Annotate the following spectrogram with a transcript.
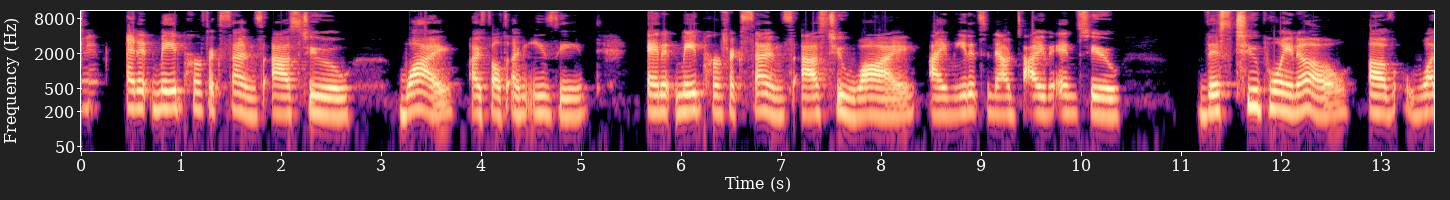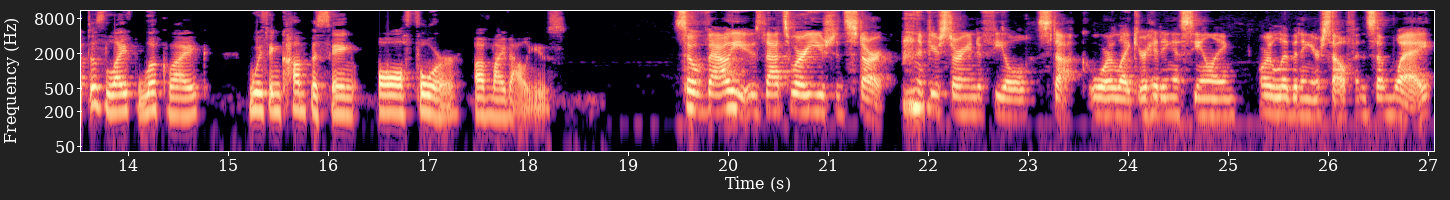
Right. And it made perfect sense as to why I felt uneasy. And it made perfect sense as to why I needed to now dive into this 2.0 of what does life look like with encompassing all four of my values. So, values, that's where you should start if you're starting to feel stuck or like you're hitting a ceiling or limiting yourself in some way.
